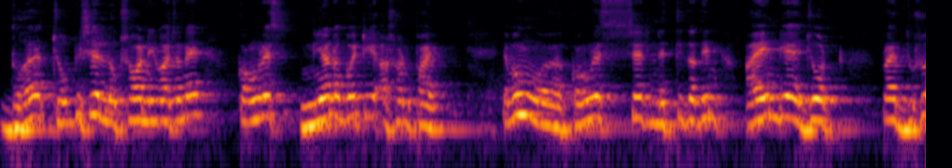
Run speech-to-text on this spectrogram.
দু হাজার চব্বিশের লোকসভা নির্বাচনে কংগ্রেস নিরানব্বইটি আসন পায় এবং কংগ্রেসের নেতৃত্বাধীন আইএনডিআই জোট প্রায় দুশো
